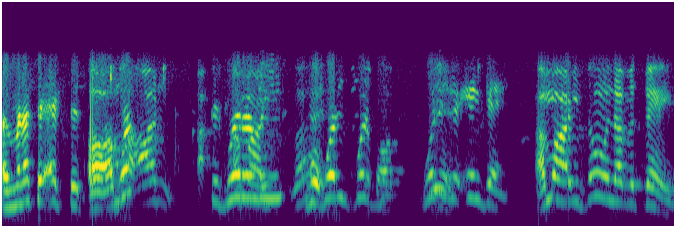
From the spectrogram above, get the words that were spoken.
And when I say exit, Oh, I'm what, already. is literally what, what is what, what, what is Yeah. your end game? I'm already doing other things.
